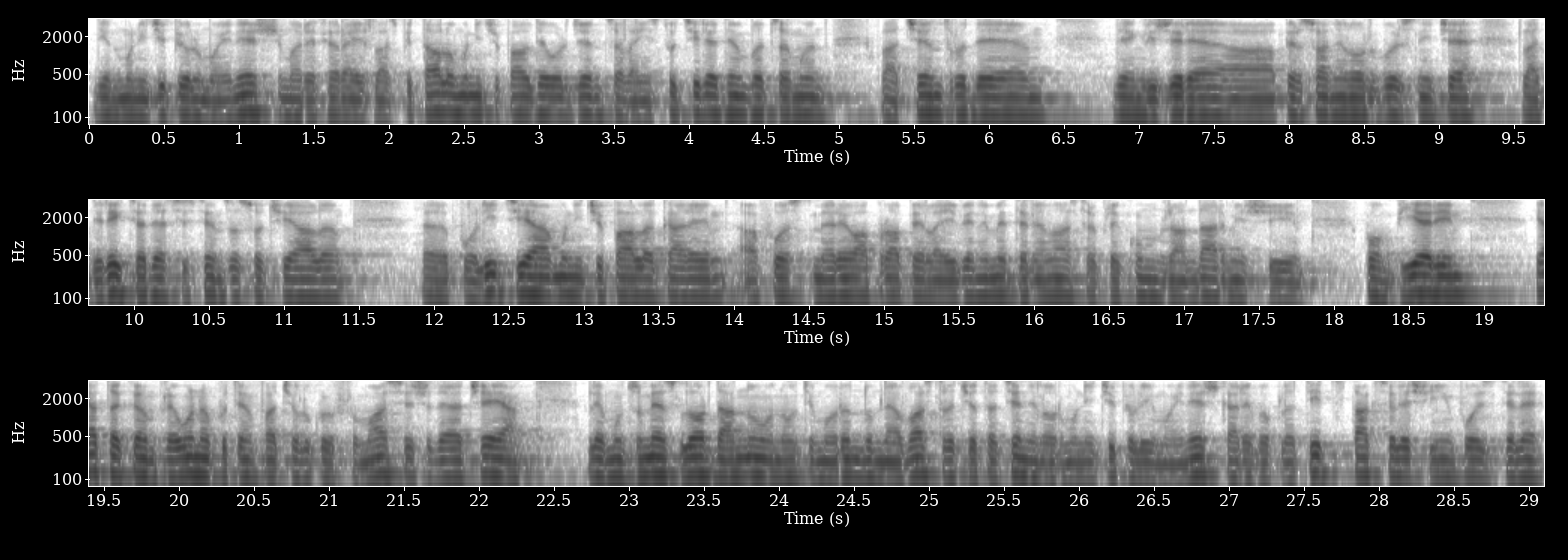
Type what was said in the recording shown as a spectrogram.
din municipiul Măinești. Și mă refer aici la Spitalul Municipal de Urgență, la instituțiile de învățământ, la Centru de de îngrijire a persoanelor vârstnice, la Direcția de Asistență Socială, uh, Poliția Municipală, care a fost mereu aproape la evenimentele noastre, precum jandarmii și pompierii, Iată că împreună putem face lucruri frumoase și de aceea le mulțumesc lor, dar nu în ultimul rând dumneavoastră, cetățenilor municipiului Moinești, care vă plătiți taxele și impozitele,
